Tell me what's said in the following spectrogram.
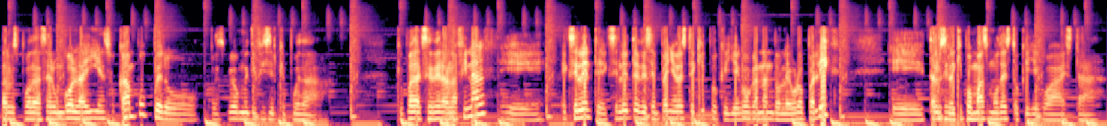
tal vez pueda hacer un gol ahí en su campo, pero pues veo muy difícil que pueda que pueda acceder a la final. Eh, excelente, excelente desempeño de este equipo que llegó ganando la Europa League. Eh, tal vez el equipo más modesto que llegó a esta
